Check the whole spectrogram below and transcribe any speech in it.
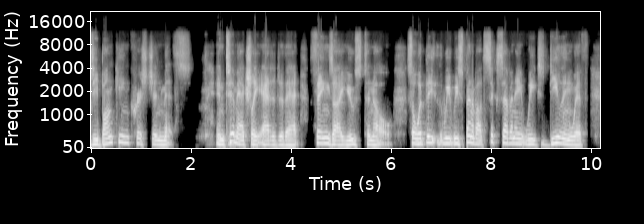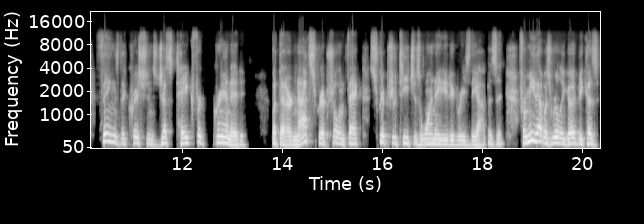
Debunking Christian Myths. And Tim actually added to that things I used to know. So with the we we spent about six, seven, eight weeks dealing with things that Christians just take for granted, but that are not scriptural. In fact, scripture teaches 180 degrees the opposite. For me, that was really good because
